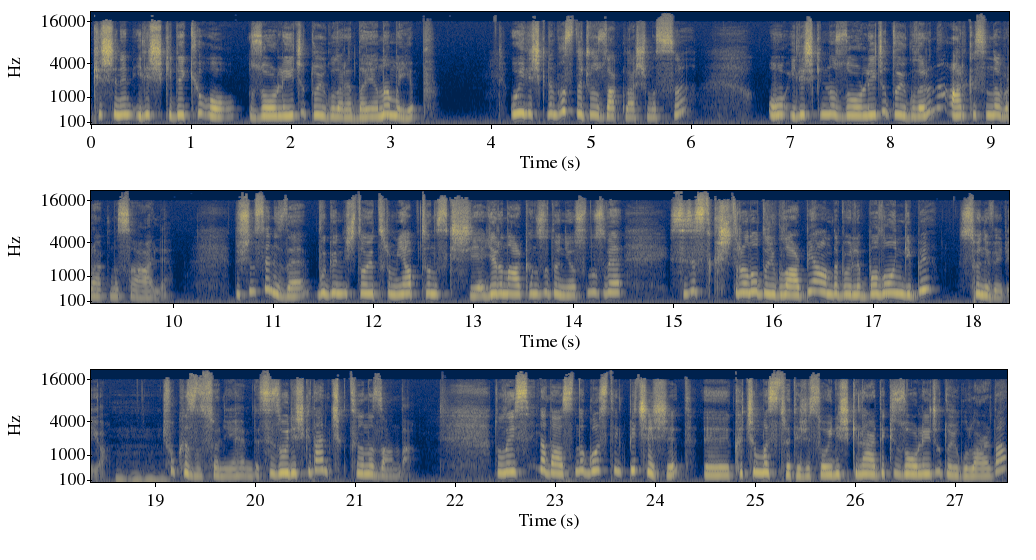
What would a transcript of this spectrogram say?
Kişinin ilişkideki o zorlayıcı duygulara dayanamayıp o ilişkiden hızlıca uzaklaşması, o ilişkinin o zorlayıcı duygularını arkasında bırakması hali. Düşünsenize bugün işte o yatırım yaptığınız kişiye yarın arkanızı dönüyorsunuz ve sizi sıkıştıran o duygular bir anda böyle balon gibi sönüveriyor. Çok hızlı sönüyor hem de. Siz o ilişkiden çıktığınız anda. Dolayısıyla da aslında ghosting bir çeşit e, kaçınma stratejisi. O ilişkilerdeki zorlayıcı duygulardan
